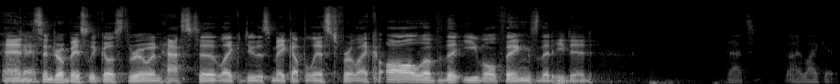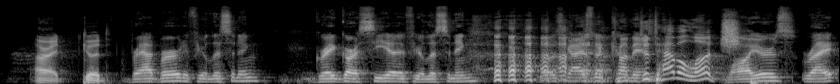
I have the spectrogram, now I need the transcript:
And Okay. Syndrome basically goes through and has to like do this makeup list for like all of the evil things that he did. That's I like it. All right, good. Brad Bird, if you're listening, Greg Garcia, if you're listening, those guys would come in. Just have a lunch. Lawyers. right?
